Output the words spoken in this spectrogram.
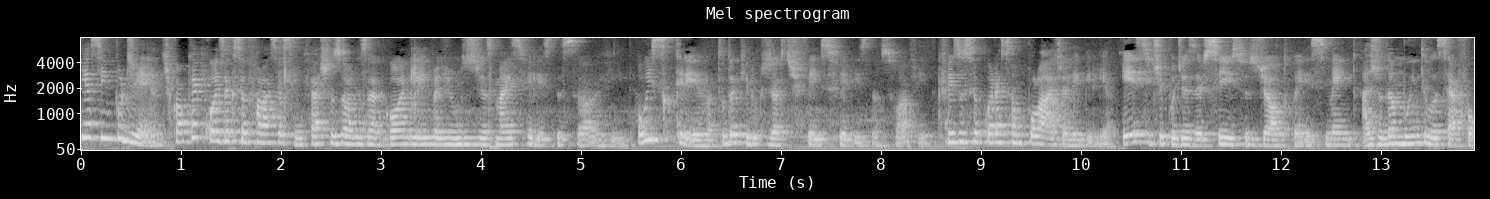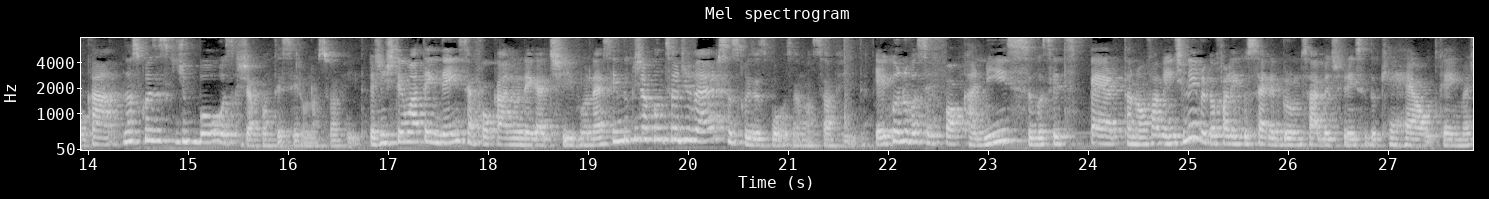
E assim por diante. Qualquer coisa que você falasse assim, fecha os olhos agora e lembra de um dos dias mais felizes da sua vida. Ou escreva tudo aquilo que já te fez feliz na sua vida. Que fez fez o seu coração pular de alegria. Esse tipo de exercícios de autoconhecimento ajuda muito você a focar nas coisas de boas que já aconteceram na sua vida. A gente tem uma tendência a focar no negativo, né? Sendo que já aconteceu diversas coisas boas na nossa vida. E aí quando você foca nisso, você desperta novamente. Lembra que eu falei que o cérebro não sabe a diferença do que é real, do que é imaginário?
